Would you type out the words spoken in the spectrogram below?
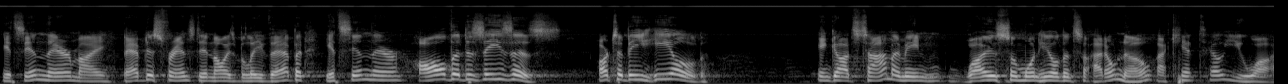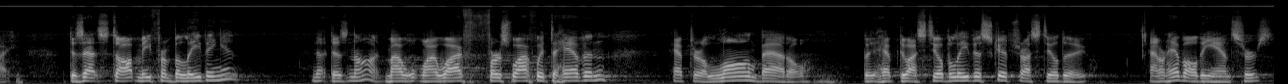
It's in there. My Baptist friends didn't always believe that, but it's in there. All the diseases are to be healed in God's time. I mean, why is someone healed? And so I don't know. I can't tell you why. Does that stop me from believing it? No, it does not. My, my wife, first wife, went to heaven after a long battle. But have, do I still believe this scripture? I still do. I don't have all the answers,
